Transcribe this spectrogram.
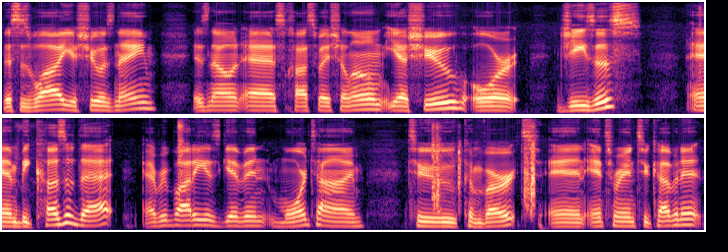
This is why Yeshua's name is known as Chasve Shalom Yeshu or Jesus. And because of that, everybody is given more time to convert and enter into covenant.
